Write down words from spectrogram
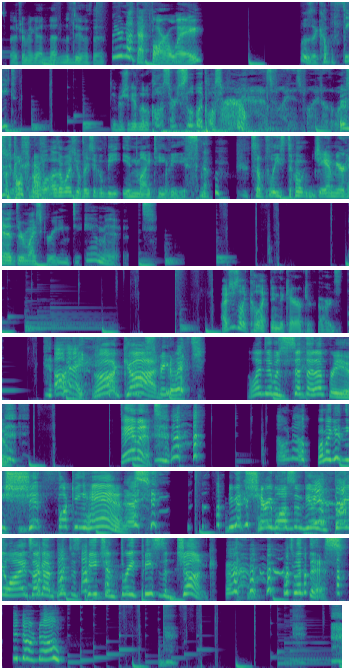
Spectrum ain't got nothing to do with it. Well, you're not that far away. What is it, a couple feet? Maybe I should get a little closer, just a little bit closer. That's fine, it's fine. Otherwise, you'll, well, otherwise you'll basically be in my TV. So, so please don't jam your head through my screen. Damn it. I just like collecting the character cards. Oh, hey! Oh god! Speaking of which, All I did was set that up for you. Damn it! oh no. Why am I getting these shit fucking hands? You got cherry blossom viewing and three lights. I got Princess Peach and three pieces of junk. What's with this? I don't know.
